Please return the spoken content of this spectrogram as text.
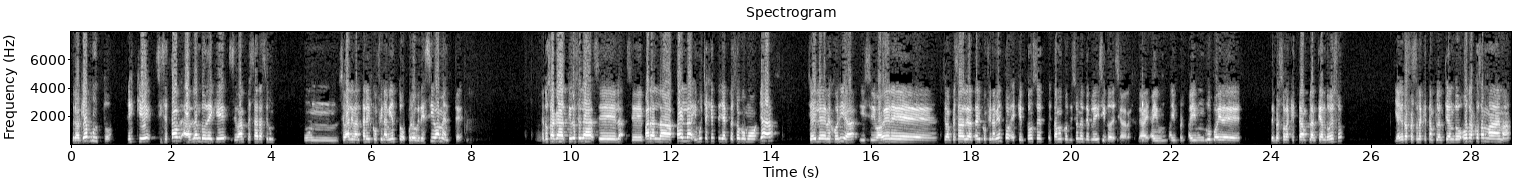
Pero aquí apunto es que si se está hablando de que se va a empezar a hacer un, se va a levantar el confinamiento progresivamente, entonces acá el tiro se, la, se, se paran las pailas y mucha gente ya empezó como, ya, si hay leve mejoría y si va a haber, eh, se va a empezar a levantar el confinamiento, es que entonces estamos en condiciones de plebiscito, decía. Hay, hay, un, hay, un, grupo ahí de, de, personas que están planteando eso y hay otras personas que están planteando otras cosas más además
